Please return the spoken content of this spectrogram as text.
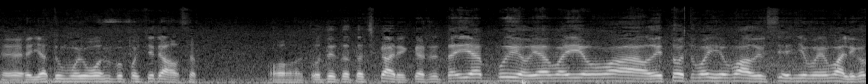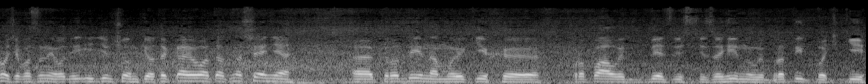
э, я думаю, он бы потерялся. Вот, вот этот очкарик говорит, да я был, я воевал, и тот воевал, и все не воевали. Короче, пацаны, вот и, и девчонки, вот такое вот отношение е, к родинам, у яких е, пропали безвісті, загинули брати, батьки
